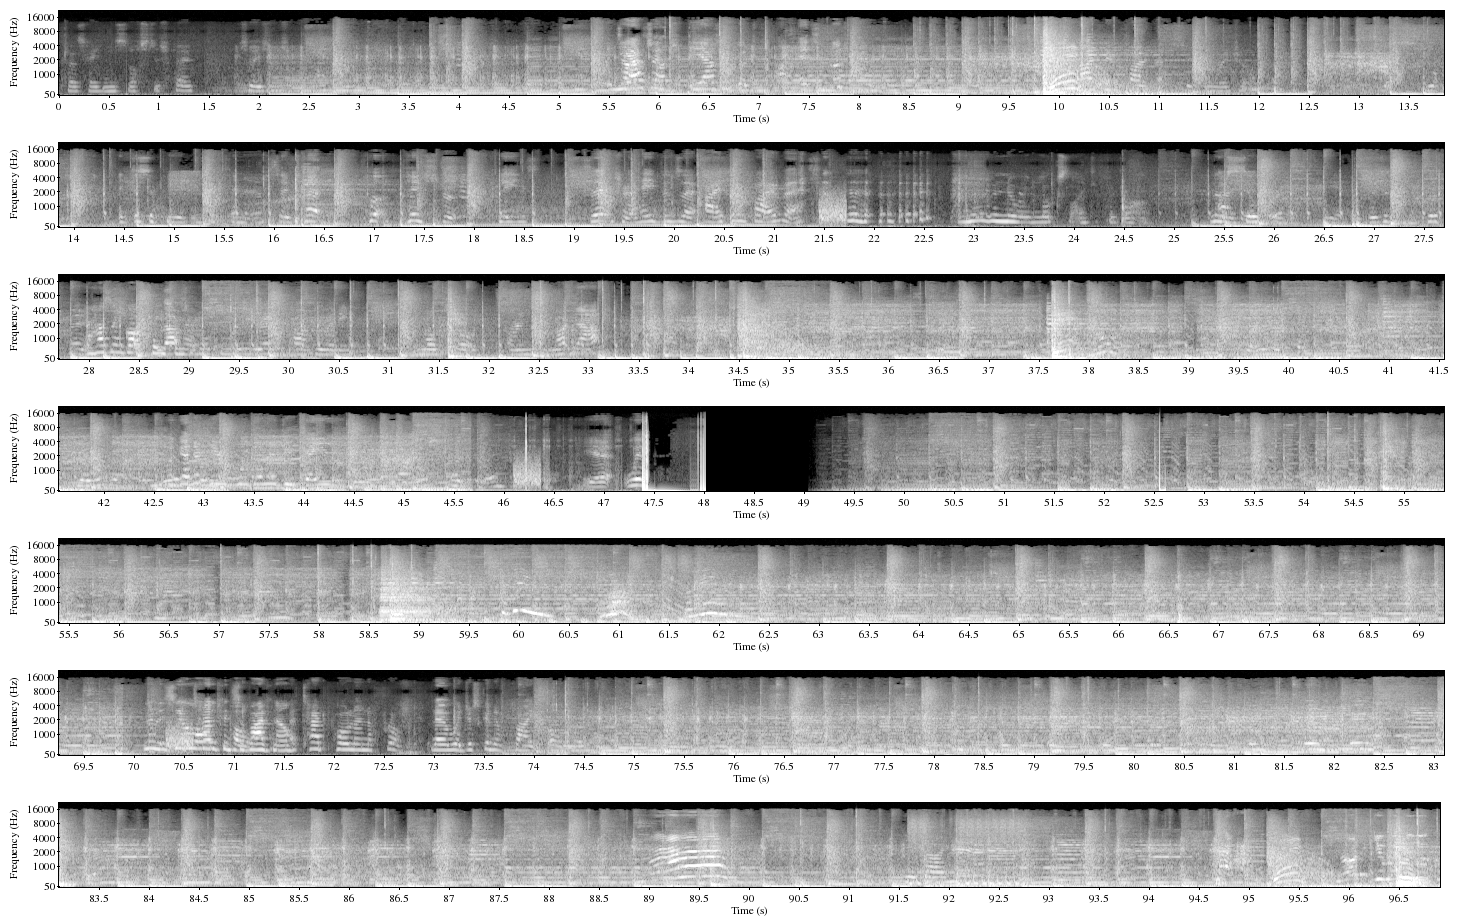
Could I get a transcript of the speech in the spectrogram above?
because Haydn's lost his phone, so he's using it. He has a, he has a good, it's a good phone. iPhone 5S is the original. It disappeared into thin air. So put, put post please. Search for Haydn's uh, iPhone 5S. I don't even know what it looks like. I forgot. No, it's silver. yeah, It hasn't got a case That's it. so you really can't do any or anything like that. We're gonna do we're gonna do daily can survive now. a tadpole and a frog. No, we're just gonna fight all the way. You're dying. Ah! Not you hmm.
